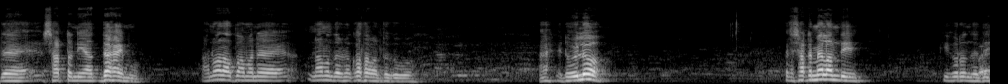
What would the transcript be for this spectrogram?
যে শার্টটা নিয়ে দেখাইমু। আর ওরা তো মানে নানান ধরনের কথাবার্তা কব হ্যাঁ এটা হইল? আচ্ছা শার্টটা মেলান দি। কি করুন যদি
